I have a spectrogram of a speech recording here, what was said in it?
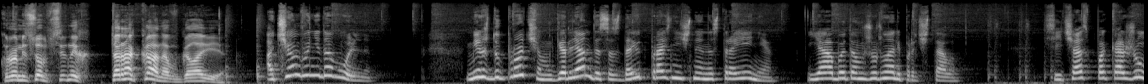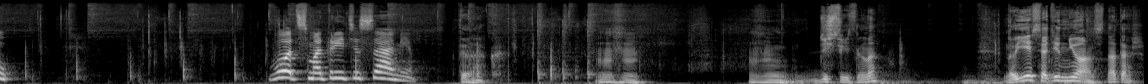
кроме собственных тараканов в голове? А чем вы недовольны? Между прочим, гирлянды создают праздничное настроение. Я об этом в журнале прочитала. Сейчас покажу. Вот, смотрите сами. Так. Угу. Угу. Действительно. Но есть один нюанс, Наташ.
